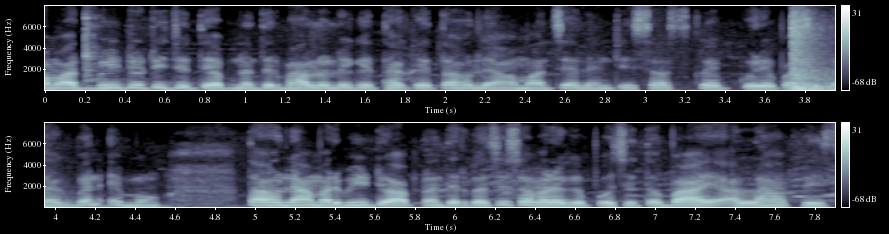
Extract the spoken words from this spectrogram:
আমার ভিডিওটি যদি আপনাদের ভালো লেগে থাকে, তাহলে আমার চ্যানেলটি সাবস্ক্রাইব করে পাশে থাকবেন এবং তাহলে আমার ভিডিও আপনাদের কাছে সবার আগে পৌঁছে। তো বাই, আল্লাহ হাফিজ।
